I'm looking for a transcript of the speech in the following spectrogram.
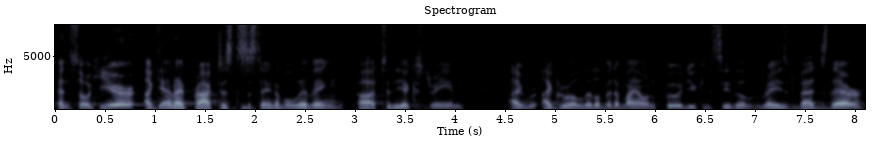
And so here, again, I practiced sustainable living uh, to the extreme. I, I grew a little bit of my own food. You can see the raised beds there,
